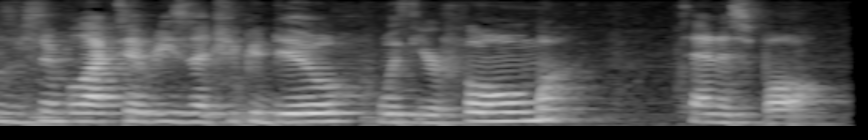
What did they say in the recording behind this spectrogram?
Those are simple activities that you could do with your foam tennis ball.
